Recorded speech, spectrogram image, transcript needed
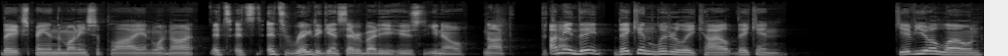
they expand the money supply and whatnot. It's it's it's rigged against everybody who's you know not. The I mean, they they can literally, Kyle, they can give you a loan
